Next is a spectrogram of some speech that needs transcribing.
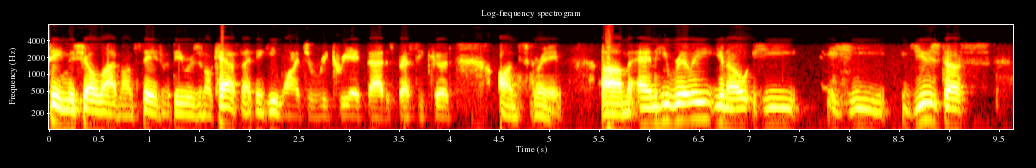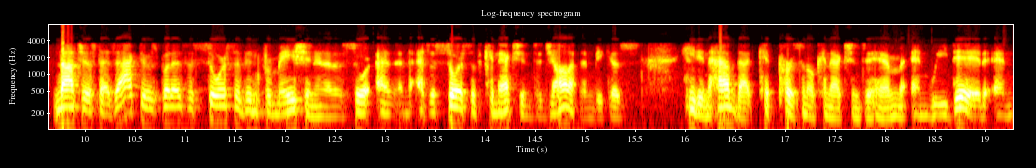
seeing the show live on stage with the original cast, I think he wanted to recreate that as best he could on screen. Um, and he really, you know, he he used us not just as actors, but as a source of information and as a, sor- as, as a source of connection to Jonathan because he didn't have that personal connection to him, and we did. And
